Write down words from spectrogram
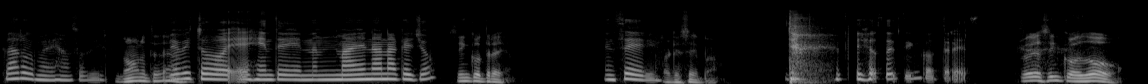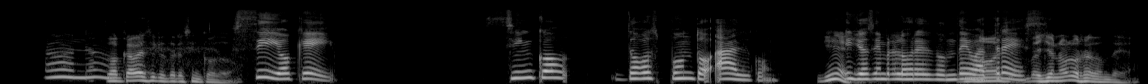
Claro que me dejan subir. No, no te Yo he dejan. visto eh, gente en- más enana que yo. 5'3", En serio. para que sepa. Yo soy 5'3". Tú eres 5'2". Ah, Tú no. acabas de decir que tú eres 5'2". Sí, ok. 5'2 punto algo. Yeah. Y yo siempre lo redondeo No, a 3. Yo no lo redondea.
